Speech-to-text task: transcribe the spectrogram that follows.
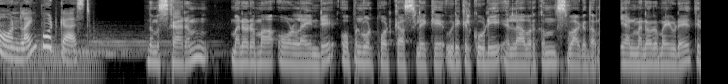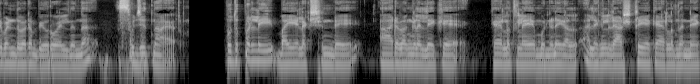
online podcast. നമസ്കാരം. മനോരമ ഓൺലൈന്റെ ഓപ്പൺ വോട്ട് പോഡ്കാസ്റ്റിലേക്ക് ഒരിക്കൽ കൂടി എല്ലാവർക്കും സ്വാഗതം. ഞാൻ മനോരമയുടെ തിരുവനന്തപുരം ബ്യൂറോയിൽ നിന്ന് സുജിത് നായർ. പുതുപ്പള്ളി ബൈ ഇലക്ഷന്റെ ആരവങ്ങളിലേക്ക് കേരളത്തിലെ മുന്നണികൾ അല്ലെങ്കിൽ രാഷ്ട്രീയ കേരളം തന്നെ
